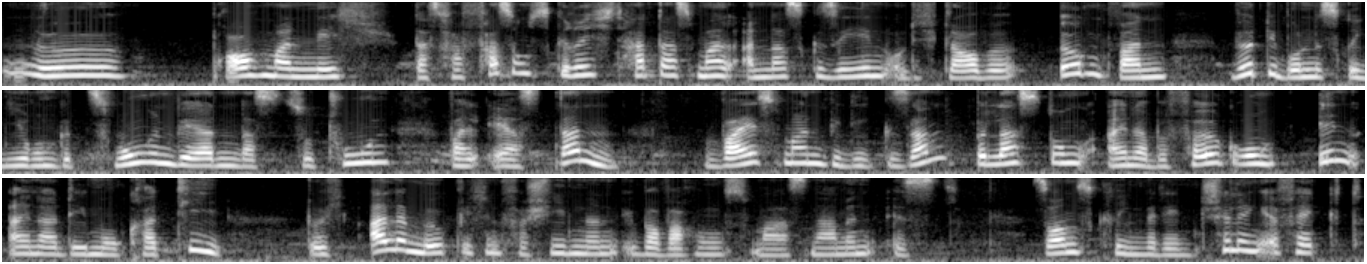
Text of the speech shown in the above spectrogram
nö, braucht man nicht. Das Verfassungsgericht hat das mal anders gesehen und ich glaube, irgendwann wird die Bundesregierung gezwungen werden, das zu tun, weil erst dann weiß man, wie die Gesamtbelastung einer Bevölkerung in einer Demokratie durch alle möglichen verschiedenen Überwachungsmaßnahmen ist. Sonst kriegen wir den Chilling-Effekt,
